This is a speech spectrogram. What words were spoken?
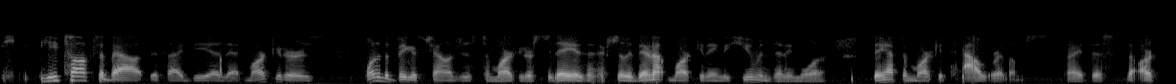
He, he talks about this idea that marketers one of the biggest challenges to marketers today is actually they're not marketing to humans anymore they have to market to algorithms, right? This the art,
